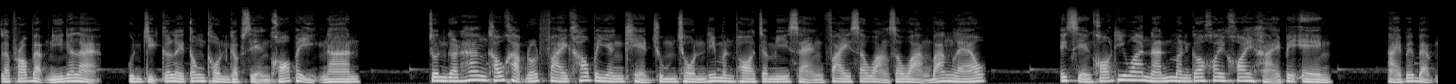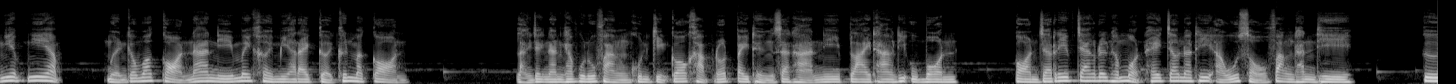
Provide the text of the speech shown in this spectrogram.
และเพราะแบบนี้เนี่ยแหละ คุณกิตก็เลยต้องทนกับเสียงเคาะไปอีกนานจนกระทั่งเขาขับรถไฟเข้าไปยังเขตชุมชนที่มันพอจะมีแสงไฟสว่างๆบ้างแล้ว ไอเสียงเคาะที่ว่านั้นมันก็ค่อยๆหายไปเอง หายไปแบบเงียบๆ เหมือนกับว่าก่อนหน้านี้ไม่เคยมีอะไรเกิดขึ้นมาก่อน หลังจากนั้นครับคุณผู้ฟังคุณกิตก็ขับรถไปถึงสถานีปลายทางที่อุบล ก่อนจะรีบแจ้งเรื่องทั้งหมดให้เจ้าหน้าที่อาวุโสฟังทันที คือ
